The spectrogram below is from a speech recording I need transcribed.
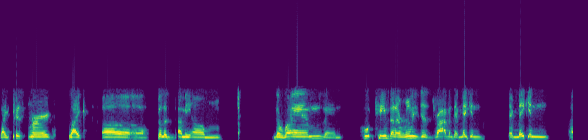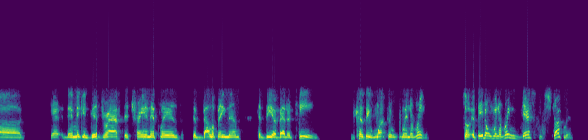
like Pittsburgh, like uh, Phila- I mean, um, the Rams, and who teams that are really just driving. They're making, they're making, uh, they're, they're making good drafts. They're training their players, developing them to be a better team because they want to win a ring. So if they don't win a ring, they're struggling.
